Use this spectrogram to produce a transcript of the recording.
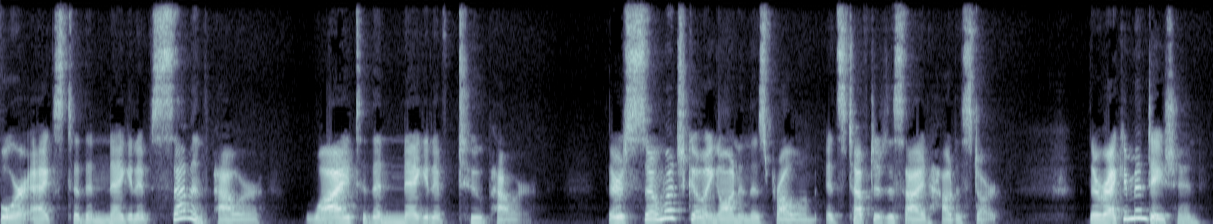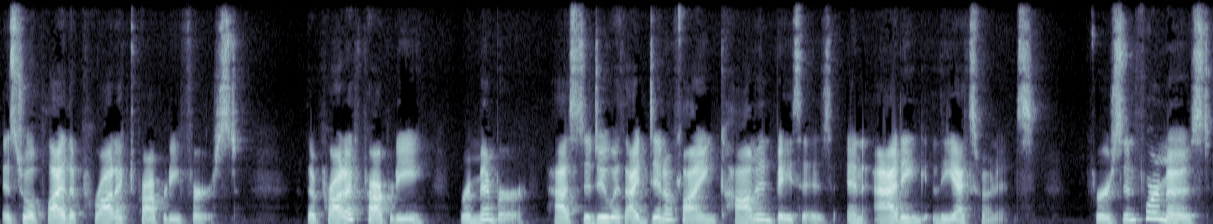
4x to the negative negative seventh power y to the negative 2 power. There's so much going on in this problem, it's tough to decide how to start. The recommendation is to apply the product property first. The product property, remember, has to do with identifying common bases and adding the exponents. First and foremost,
